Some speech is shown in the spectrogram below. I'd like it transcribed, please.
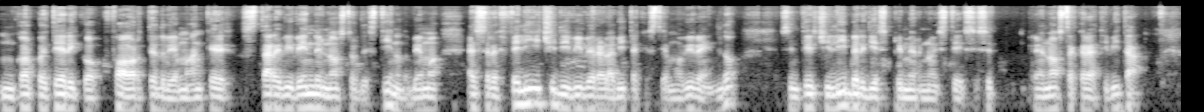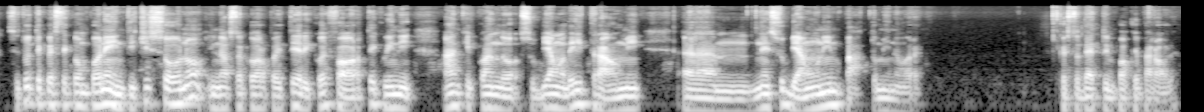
un corpo eterico forte dobbiamo anche stare vivendo il nostro destino, dobbiamo essere felici di vivere la vita che stiamo vivendo, sentirci liberi di esprimere noi stessi, se, la nostra creatività. Se tutte queste componenti ci sono, il nostro corpo eterico è forte, quindi anche quando subiamo dei traumi ehm, ne subiamo un impatto minore. Questo detto in poche parole.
